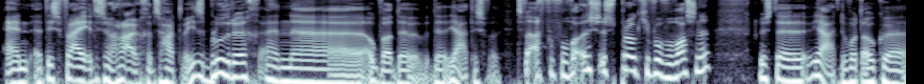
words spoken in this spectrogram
En het is vrij, het is ruig, het is hard, weet je. Het is bloederig en eh, ook wel de, de, ja, het is, het is wel echt voor een sprookje voor volwassenen. Dus de, ja, er wordt ook, eh,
